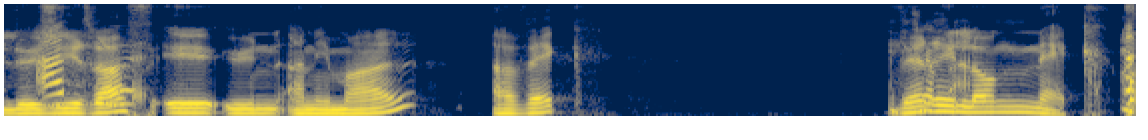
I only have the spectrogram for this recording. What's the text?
Le Arthur- girafe est un animal avec very glaub- long neck.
